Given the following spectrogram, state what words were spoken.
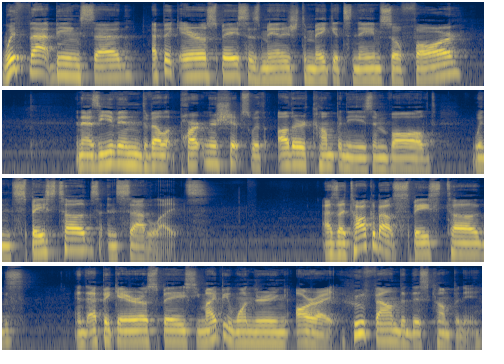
With that being said, Epic Aerospace has managed to make its name so far and has even developed partnerships with other companies involved with space tugs and satellites. As I talk about space tugs and Epic Aerospace, you might be wondering all right, who founded this company?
